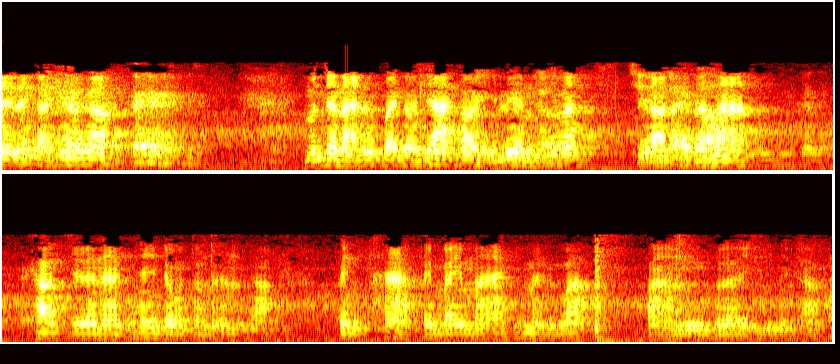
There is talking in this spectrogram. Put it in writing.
ในนั้นก่อนใช่ไหมครับ มันจะไหลลงไปโดนหญ้าก็อีกเรื่องใช่ไหมเราจิตนาข้าวจิตนาให้โดนตรงนั้นนะครับ เป็นผ้าเป็นใบไม้ที่มันหรือว่าฝ่ามือเลยนี่นะครับค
